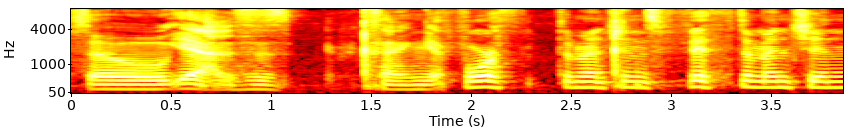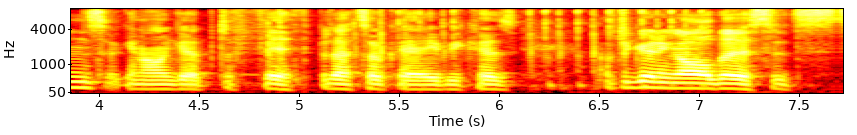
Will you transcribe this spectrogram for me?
So, yeah, this is exciting. We can get fourth dimensions, fifth dimensions. I can only get up to fifth, but that's okay because after getting all this, it's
